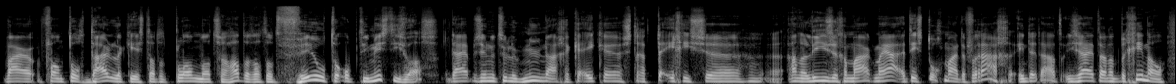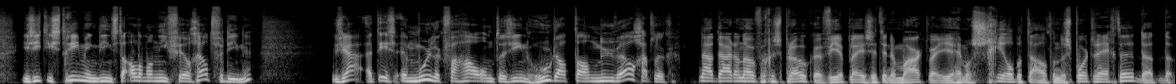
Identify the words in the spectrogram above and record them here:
waarvan toch duidelijk is dat het plan wat ze hadden, dat het veel te optimistisch was. Daar hebben ze natuurlijk nu naar gekeken, strategische analyse gemaakt. Maar ja, het is toch maar de vraag. Inderdaad, je zei het aan het begin al. Je ziet die streamingdiensten allemaal niet veel geld verdienen. Dus ja, het is een moeilijk verhaal om te zien hoe dat dan nu wel gaat lukken. Nou, daar dan over gesproken. Viaplay zit in een markt waar je helemaal schil betaalt aan de sportrechten. Dat, dat,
